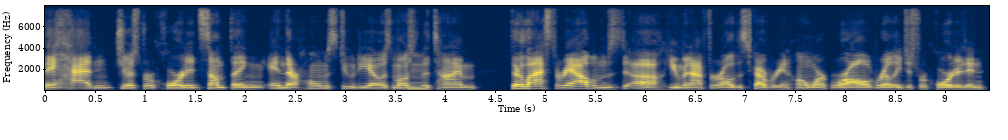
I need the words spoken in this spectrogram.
they hadn't just recorded something in their home studios. Most of Mm. the time, their last three albums, uh, Human After All, Discovery, and Homework, were all really just recorded in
